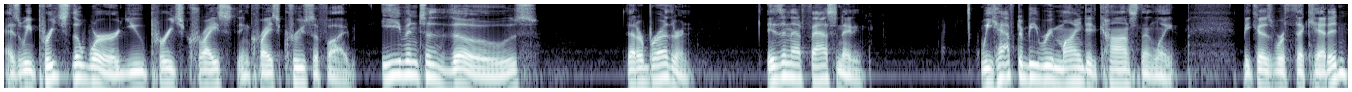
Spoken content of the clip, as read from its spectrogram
as we preach the word, you preach Christ and Christ crucified, even to those that are brethren. Isn't that fascinating? We have to be reminded constantly because we're thick headed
